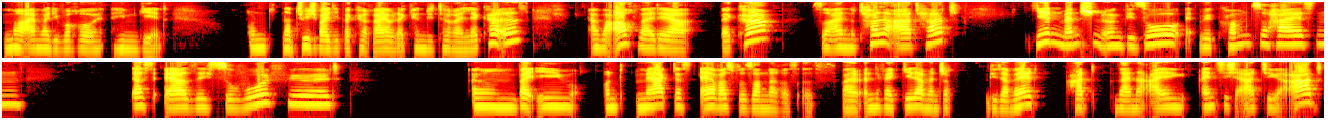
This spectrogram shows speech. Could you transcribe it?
mal einmal die Woche hingeht. Und natürlich, weil die Bäckerei oder Konditorei lecker ist, aber auch, weil der Bäcker so eine tolle Art hat, jeden Menschen irgendwie so willkommen zu heißen, dass er sich so wohl fühlt ähm, bei ihm und merkt, dass er was Besonderes ist. Weil im Endeffekt jeder Mensch auf dieser Welt hat seine einzigartige Art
